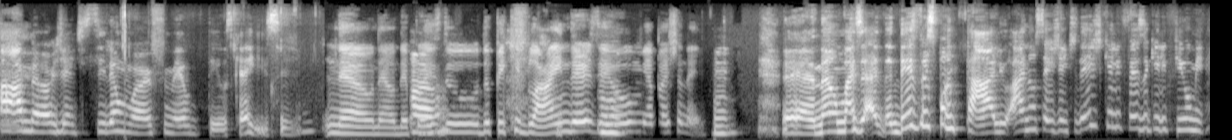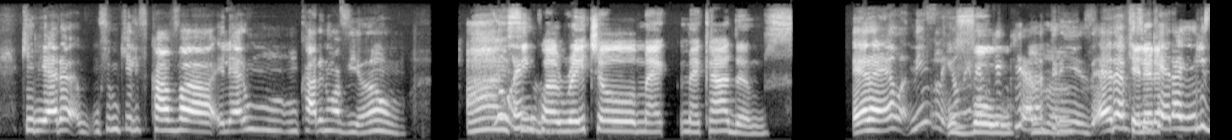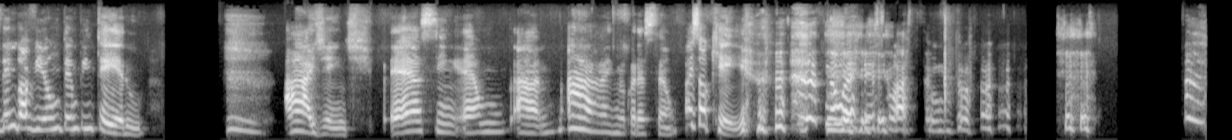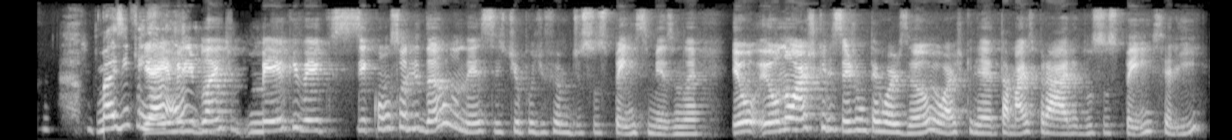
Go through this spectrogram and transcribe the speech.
ah, não, gente, Cillian Murphy, meu Deus, que é isso, gente. Não, não, depois ah. do, do Peaky Blinders hum. eu me apaixonei. Hum. É, não, mas ah, desde o espantalho, ai, não sei, gente, desde que ele fez aquele filme, que ele era, um filme que ele ficava, ele era um, um cara no avião. Ai, sim, com a Rachel Mac McAdams. Era ela, nem, eu nem lembro quem que era uhum. atriz, era, que, ele era... que era eles dentro do avião o tempo inteiro. Ai, gente, é assim, é um. Ah, ai, meu coração. Mas ok. Não é esse o assunto. Mas enfim. E é, a Emily é... Blunt meio que veio se consolidando nesse tipo de filme de suspense mesmo, né? Eu, eu não acho que ele seja um terrorzão, eu acho que ele é, tá mais pra área do suspense ali.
